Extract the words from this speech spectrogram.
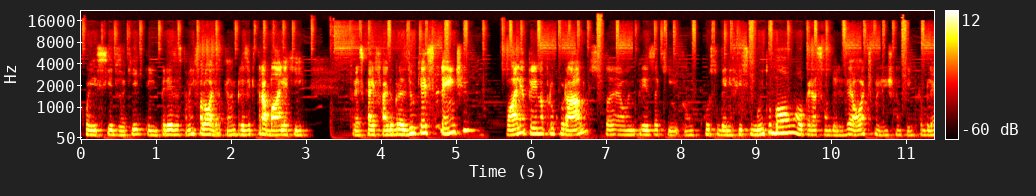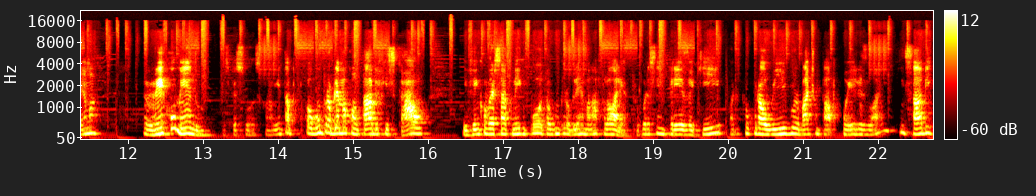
conhecidos aqui, que tem empresas também, falou, olha, tem uma empresa que trabalha aqui para Skyfi do Brasil, que é excelente, vale a pena procurá-los. É uma empresa que tem um custo-benefício muito bom, a operação deles é ótima, a gente não tem problema. Eu recomendo as pessoas. Quando alguém está com algum problema contábil, fiscal, e vem conversar comigo, pô, tá algum problema lá, fala, olha, procura essa empresa aqui, pode procurar o Igor, bate um papo com eles lá e, quem sabe,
